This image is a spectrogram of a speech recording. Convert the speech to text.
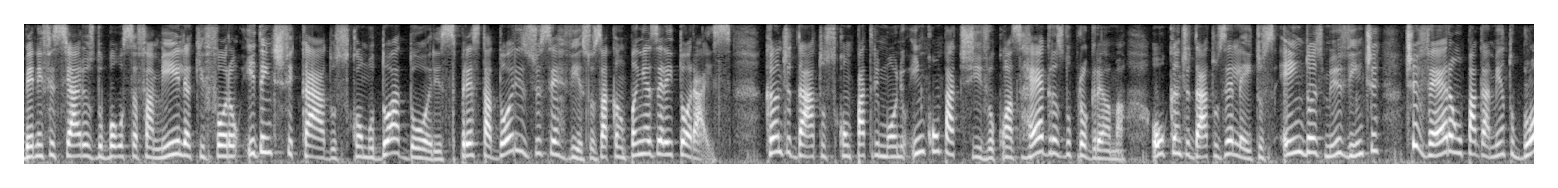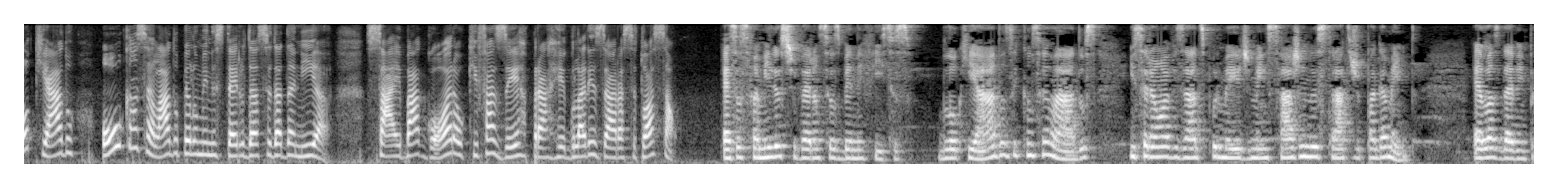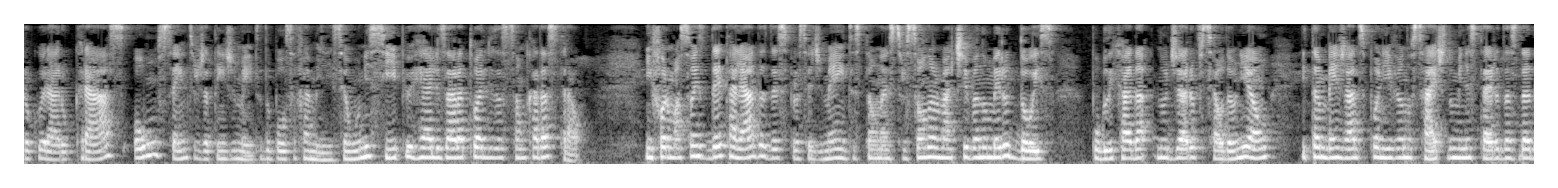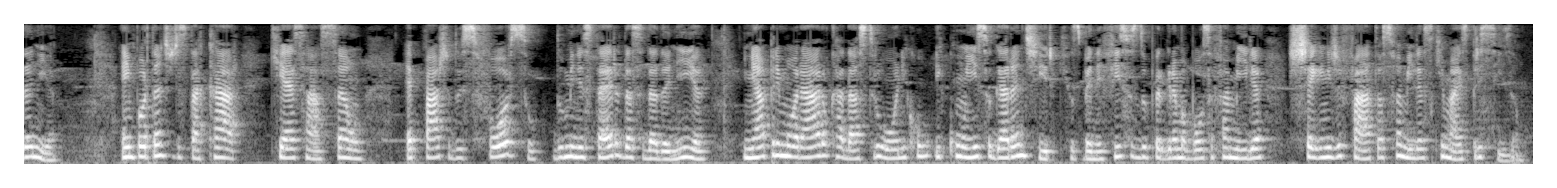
Beneficiários do Bolsa Família que foram identificados como doadores, prestadores de serviços a campanhas eleitorais, candidatos com patrimônio incompatível com as regras do programa ou candidatos eleitos em 2020 tiveram o pagamento bloqueado ou cancelado pelo Ministério da Cidadania. Saiba agora o que fazer para regularizar a situação. Essas famílias tiveram seus benefícios bloqueados e cancelados e serão avisados por meio de mensagem no extrato de pagamento elas devem procurar o CRAS ou um centro de atendimento do Bolsa Família em seu município e realizar atualização cadastral. Informações detalhadas desse procedimento estão na Instrução Normativa número 2, publicada no Diário Oficial da União e também já disponível no site do Ministério da Cidadania. É importante destacar que essa ação é parte do esforço do Ministério da Cidadania em aprimorar o cadastro único e, com isso, garantir que os benefícios do programa Bolsa Família cheguem de fato às famílias que mais precisam.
